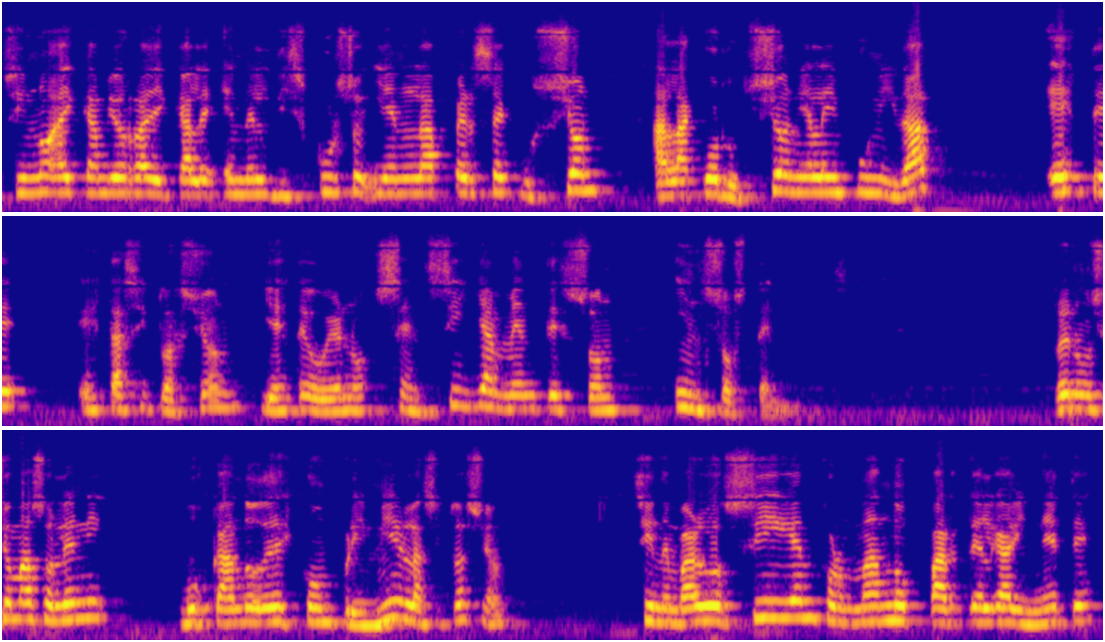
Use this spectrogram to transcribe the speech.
si no hay cambios radicales en el discurso y en la persecución a la corrupción y a la impunidad, este, esta situación y este gobierno sencillamente son insostenibles. Renunció Mazzoleni buscando descomprimir la situación. Sin embargo, siguen formando parte del gabinete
